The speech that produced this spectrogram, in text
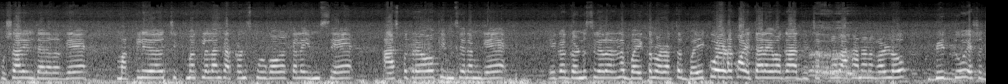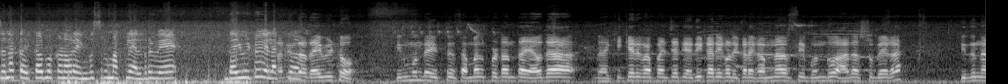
ಹುಷಾರಿಲ್ದಿರೋರಿಗೆ, ಮಕ್ಳು, ಚಿಕ್ಕ ಮಕ್ಕಳೆಲ್ಲ ಕರ್ಕೊಂಡು ಸ್ಕೂಲ್ಗೆ ಹೋಗೋಕ್ಕೆಲ್ಲ ಹಿಂಸೆ. ಆಸ್ಪತ್ರೆ ಹೋಗೋಕೆ ಹಿಂಸೆ ನಮಗೆ. ಈಗ ಗಂಡಸರೆಲ್ಲ ಬೈಕಲ್ಲಿ ಓಡಾಡ್ತಾರೆ. ಬೈಕ್ ಓಡಾಡಕ್ಕೂ ಹೋಯ್ತಾರೆ ಇವಾಗ. ದ್ವಿಚಕ್ರ ವಾಹನಗಳು ಬಿದ್ದು ಎಷ್ಟು ಜನ ಕೈಕಾಲು ಮುರ್ಕೊಂಡವ್ರೆ ಹೆಂಗಸರು ಮಕ್ಳು ಎಲ್ಲರೂ ದಯವಿಟ್ಟು ಎಲ್ಲ ದಯವಿಟ್ಟು. ಇನ್ನು ಮುಂದೆ ಇತ್ತು. ಸಂಬಂಧಪಟ್ಟಂಥ ಯಾವುದೇ ಕಿಕ್ಕೇರಿ ಗ್ರಾಮ ಪಂಚಾಯತಿ ಅಧಿಕಾರಿಗಳು ಈ ಕಡೆ ಗಮನ ಹರಿಸಿ ಬಂದು ಆದಷ್ಟು ಬೇಗ ಇದನ್ನು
